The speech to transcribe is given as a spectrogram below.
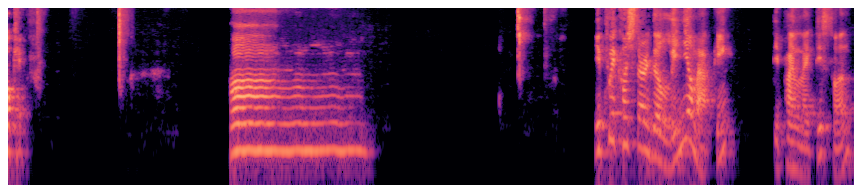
Okay. Um, if we consider the linear mapping defined like this one,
